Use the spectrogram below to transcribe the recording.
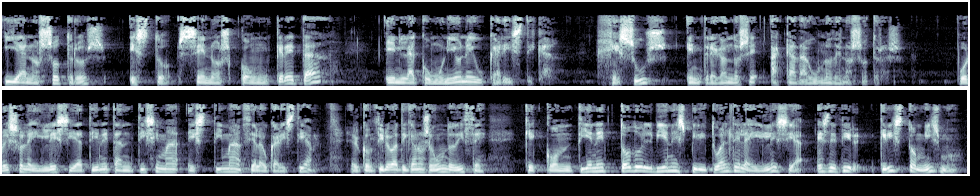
Y a nosotros esto se nos concreta en la comunión eucarística. Jesús entregándose a cada uno de nosotros. Por eso la Iglesia tiene tantísima estima hacia la Eucaristía. El Concilio Vaticano II dice que contiene todo el bien espiritual de la Iglesia, es decir, Cristo mismo.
